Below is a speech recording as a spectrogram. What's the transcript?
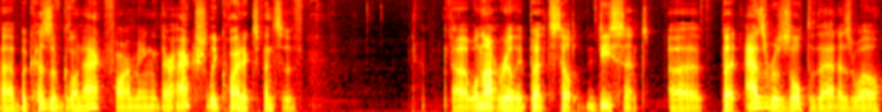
uh, because of Glennach farming, they're actually quite expensive. Uh, well, not really, but still decent. Uh, but as a result of that as well,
